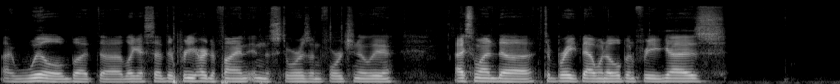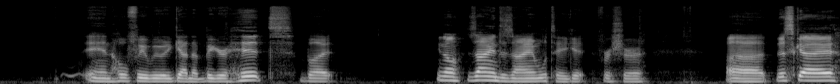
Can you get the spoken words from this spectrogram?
I will. But uh, like I said, they're pretty hard to find in the stores, unfortunately. I just wanted to, to break that one open for you guys. And hopefully we would have gotten a bigger hit. But, you know, Zion to Zion, we'll take it for sure. Uh, this guy,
